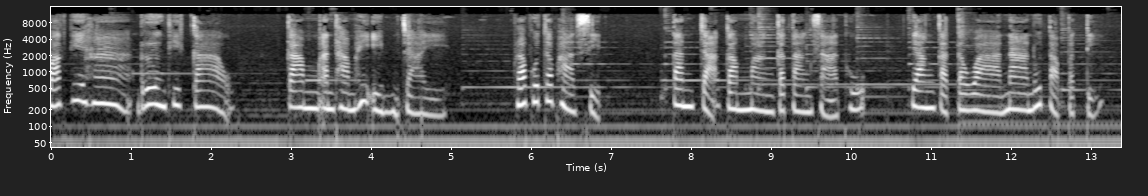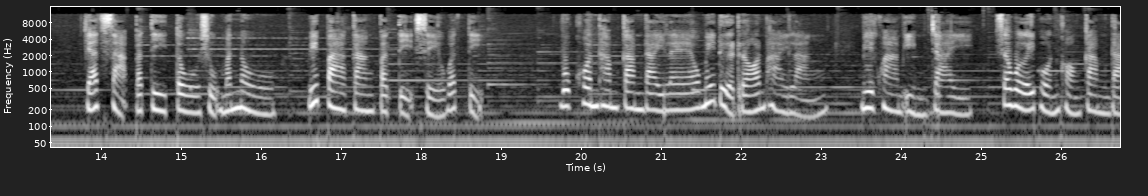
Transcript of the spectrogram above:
วรรคที่ห้าเรื่องที่เก้ากรรมอันทำให้อิ่มใจ พระพุทธภาษิตตันจะกรรมมังกตังสาธุ ยังกัตตวานานุตับปติ ยัสสะปฏิโตสุมโน วิปากังปฏิเสวติ บุคคลทำกรรมใดแล้วไม่เดือดร้อนภายหลัง มีความอิ่มใจ เสวยผลของกรรมใด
